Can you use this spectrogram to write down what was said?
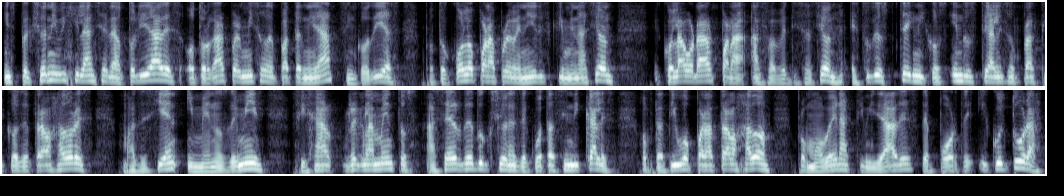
Inspección y vigilancia de autoridades, otorgar permiso de paternidad, cinco días, protocolo para prevenir discriminación, colaborar para alfabetización, estudios técnicos, industriales o prácticos de trabajadores, más de 100 y menos de 1000, fijar reglamentos, hacer deducciones de cuotas sindicales, optativo para trabajador, promover actividades, deporte y cultura,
